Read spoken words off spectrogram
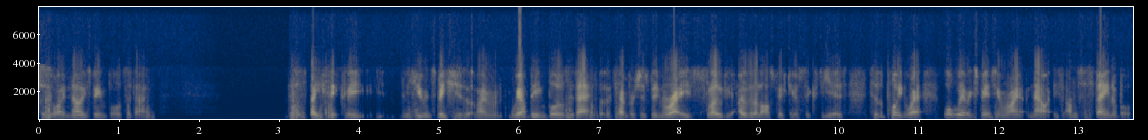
Because it won't know it's being boiled to death. this is basically the human species at the moment. We are being boiled to death, but the temperature has been raised slowly over the last 50 or 60 years to the point where what we're experiencing right now is unsustainable.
